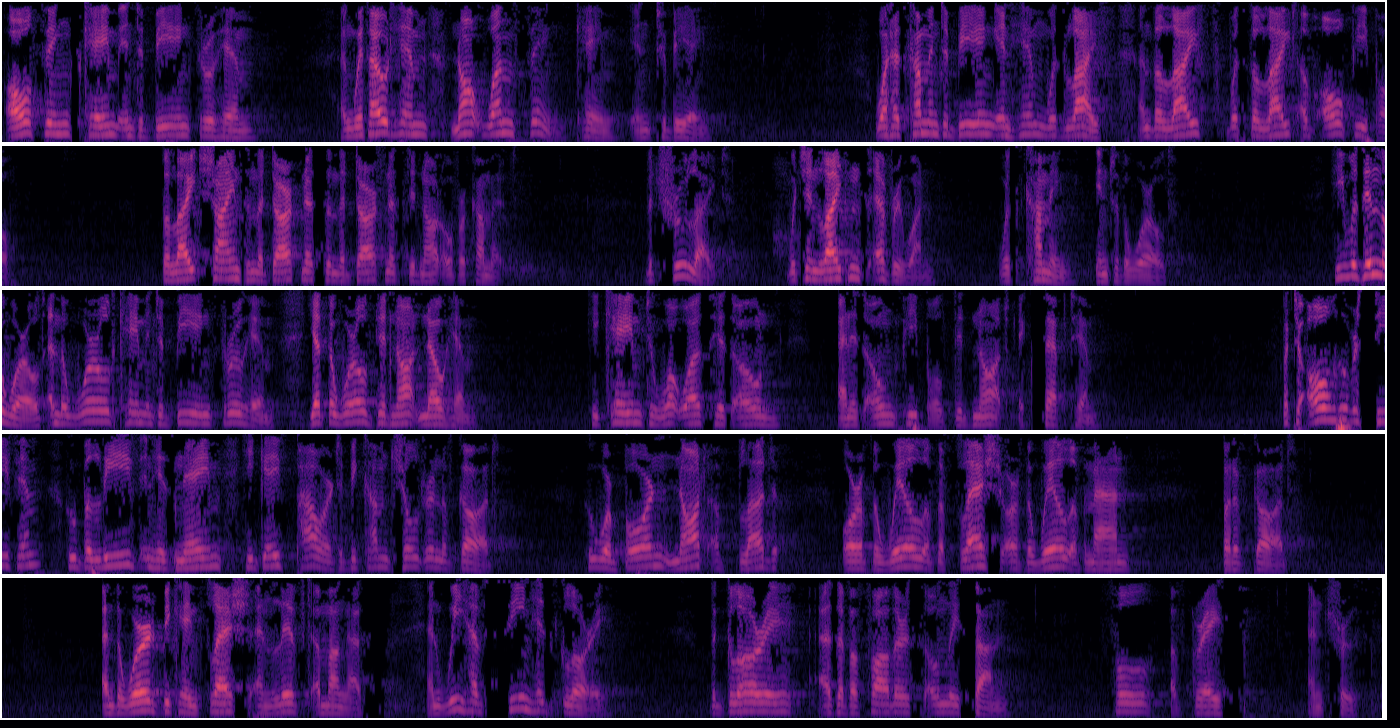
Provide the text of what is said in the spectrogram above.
All things came into being through him, and without him, not one thing came into being. What has come into being in him was life, and the life was the light of all people. The light shines in the darkness, and the darkness did not overcome it. The true light, which enlightens everyone, was coming into the world. He was in the world, and the world came into being through him, yet the world did not know him. He came to what was his own, and his own people did not accept him. But to all who receive him, who believe in his name, he gave power to become children of God, who were born not of blood or of the will of the flesh or of the will of man, but of God. And the Word became flesh and lived among us, and we have seen his glory, the glory as of a Father's only Son, full of grace and truth.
